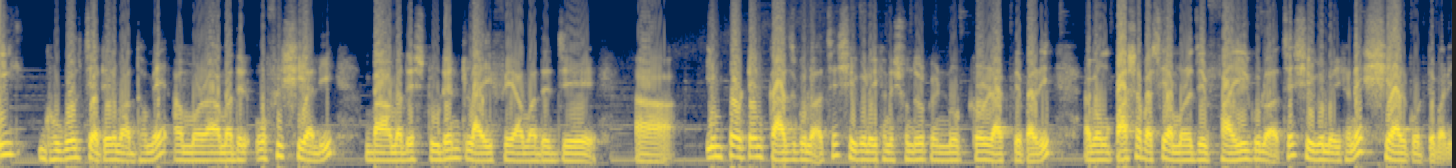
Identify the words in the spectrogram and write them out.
এই গুগল চ্যাটের মাধ্যমে আমরা আমাদের অফিসিয়ালি বা আমাদের স্টুডেন্ট লাইফে আমাদের যে ইম্পর্টেন্ট কাজগুলো আছে, সেগুলো এখানে সুন্দর করে নোট করে রাখতে পারি এবং পাশাপাশি আমরা যে ফাইলগুলো আছে, সেগুলো এখানে শেয়ার করতে পারি,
